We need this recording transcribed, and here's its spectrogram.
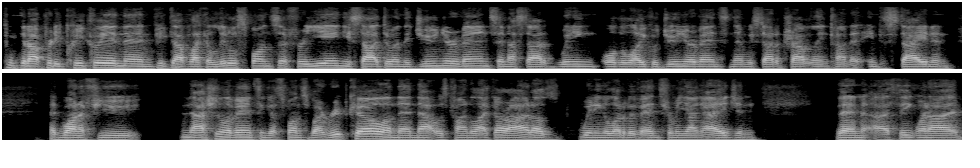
picked it up pretty quickly and then picked up like a little sponsor for a year and you start doing the junior events and I started winning all the local junior events and then we started traveling kind of interstate and had won a few national events and got sponsored by Rip Curl and then that was kind of like all right I was winning a lot of events from a young age and then I think when I,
